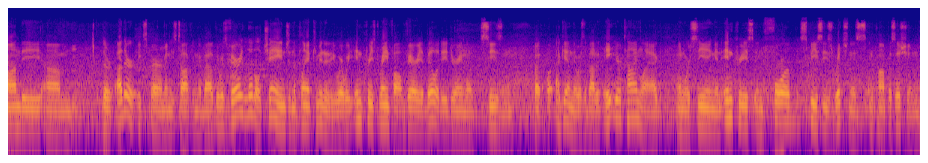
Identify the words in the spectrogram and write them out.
On the um, the other experiment he's talking about, there was very little change in the plant community where we increased rainfall variability during the season but uh, again, there was about an eight year time lag, and we're seeing an increase in forb species richness and composition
